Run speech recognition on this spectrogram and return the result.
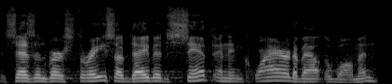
It says in verse 3 So David sent and inquired about the woman,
